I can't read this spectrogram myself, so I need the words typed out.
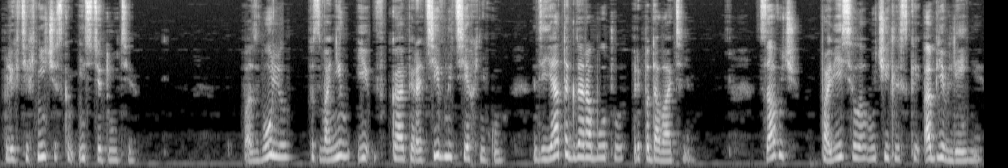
в Политехническом институте позволил, позвонил и в кооперативный техникум, где я тогда работала преподавателем. Завуч повесила в учительской объявление.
